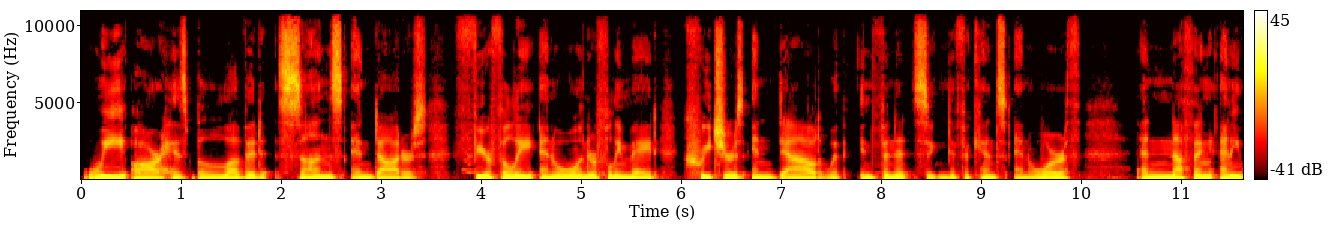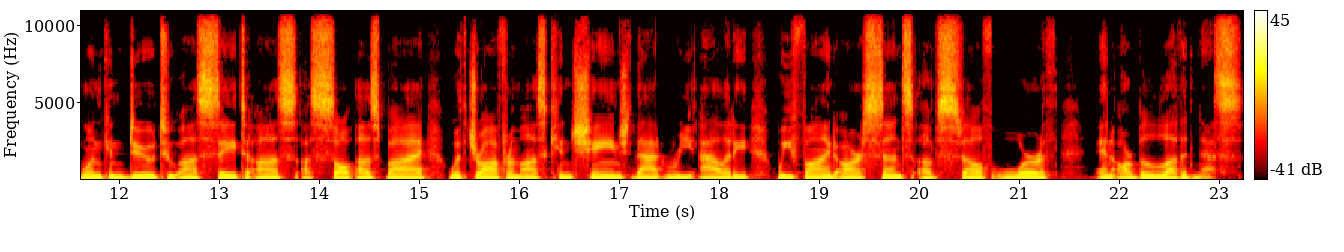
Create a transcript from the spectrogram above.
We are his beloved sons and daughters, fearfully and wonderfully made, creatures endowed with infinite significance and worth and nothing anyone can do to us, say to us, assault us by, withdraw from us can change that reality. We find our sense of self worth and our belovedness.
